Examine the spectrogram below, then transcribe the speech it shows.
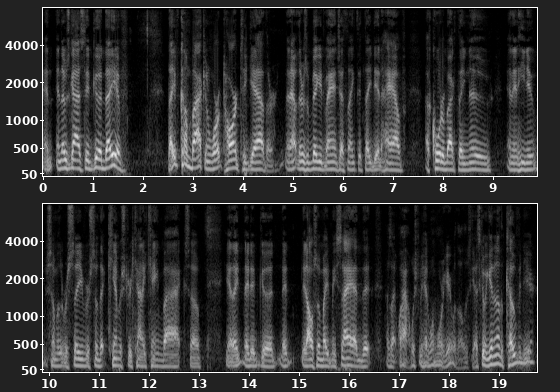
and and those guys did good. They have they've come back and worked hard together. And that, there's a big advantage I think that they did have a quarterback they knew, and then he knew some of the receivers, so that chemistry kind of came back. So, yeah, they, they did good. It, it also made me sad that I was like, wow, I wish we had one more year with all these guys. Can we get another COVID year?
